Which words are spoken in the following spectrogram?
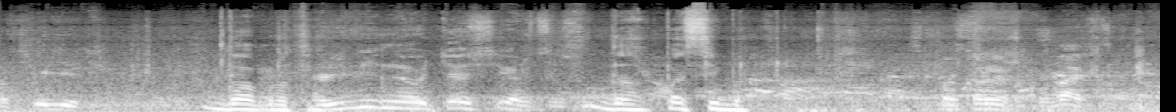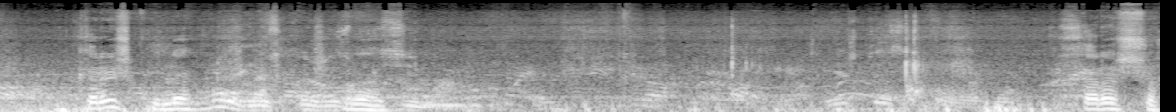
Охуеть. Да, братан. Львиное у тебя сердце. Да, спасибо. По крышку, дай. Крышку, да? Богу скажи спасибо. Я ж тебя запомнил. Хорошо.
